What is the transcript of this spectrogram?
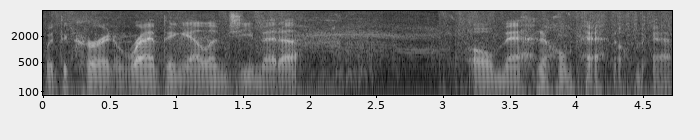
with the current ramping LMG meta. Oh man, oh man, oh man.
